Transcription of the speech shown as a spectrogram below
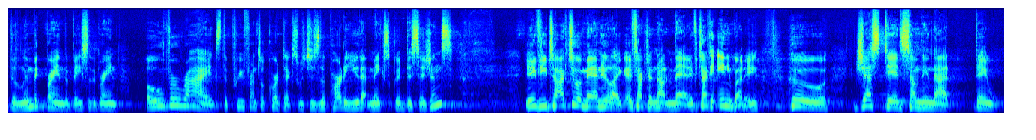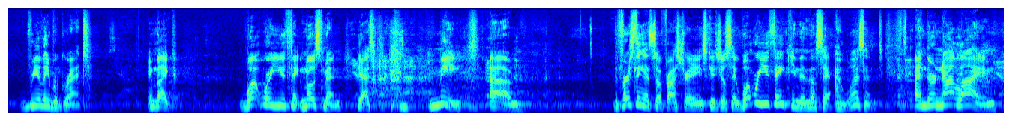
the limbic brain, the base of the brain, overrides the prefrontal cortex, which is the part of you that makes good decisions. If you talk to a man who, like, if you talk to not a man, if you talk to anybody who just did something that they really regret, and be like, what were you thinking? Most men, yes, me. Um, the first thing that's so frustrating is because you'll say, What were you thinking? And they'll say, I wasn't. And they're not lying.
